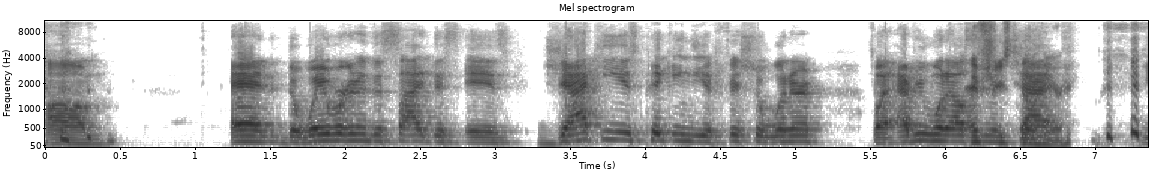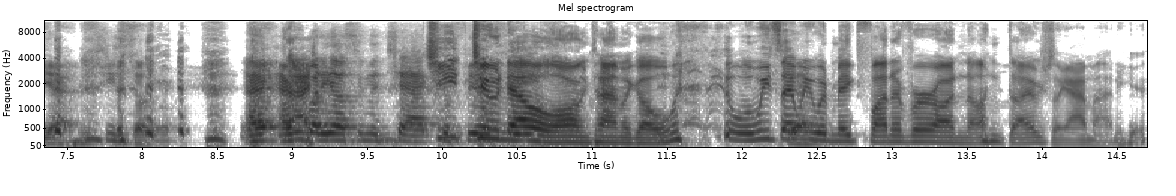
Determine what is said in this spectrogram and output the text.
Um, and the way we're gonna decide this is Jackie is picking the official winner, but everyone else If in the she's still chat, here. yeah, she's still here. Everybody else in the chat, She tuned out a long time ago. when we said we would make fun of her on on time, she's like, "I'm out of here."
